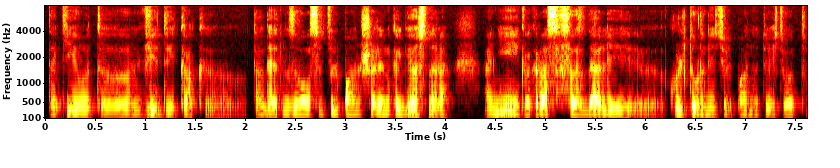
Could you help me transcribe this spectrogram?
такие вот э, виды, как э, тогда это назывался тюльпан Шаренко Геснера, они как раз создали культурные тюльпаны. То есть вот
